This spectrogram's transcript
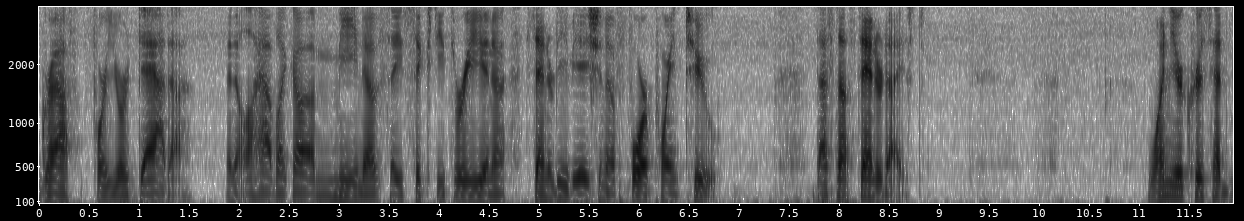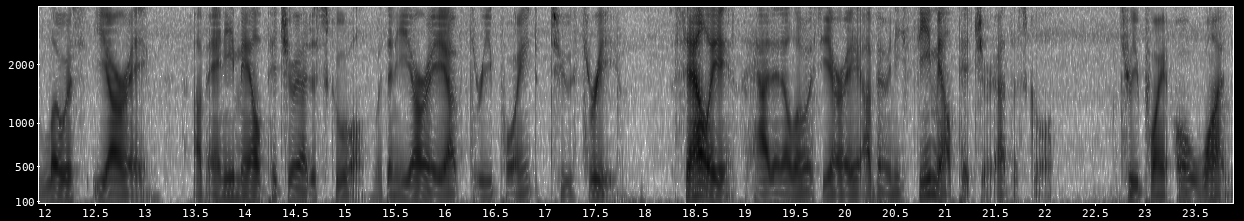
graph for your data and it'll have like a mean of say 63 and a standard deviation of 4.2. That's not standardized. One year Chris had lowest ERA of any male pitcher at his school with an ERA of 3.23. Sally had the lowest ERA of any female pitcher at the school, 3.01.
